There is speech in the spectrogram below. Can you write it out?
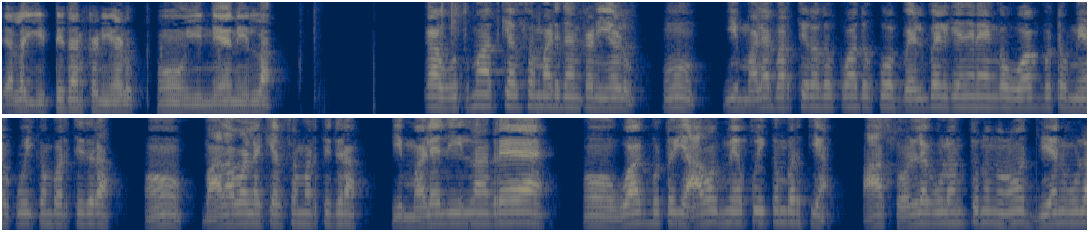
ಎಲ್ಲ ಇಟ್ಟಿದನ್ ಕಣಿ ಹೇಳು. ಹ್ಞೂ, ಇನ್ನೇನಿಲ್ಲ. ಆ, ಉತ್ತಮವಾದ ಕೆಲಸ ಮಾಡಿದ ಅನ್ಕಣಿ ಹೇಳು. ಹ್ಮ್ ಈ ಮಳೆ ಬರ್ತಿರೋದಕ್ಕೂ ಅದಕ್ಕೂ ಬೆಳ್ ಬೆಳಗ್ಗೆನೆ ಹೆಂಗ ಹೋಗ್ಬಿಟ್ಟು ಮೇವು ಕುಯ್ಕೊಂಡ್ ಬರ್ತಿದ್ದೀರಾ? ಹ್ಮ್ ಬಾಳ ಒಳ್ಳೆ ಕೆಲಸ ಮಾಡ್ತಿದ್ದೀರಾ? ಈ ಮಳೆಲಿ ಇಲ್ಲ ಅಂದ್ರೆ ಹೋಗ್ಬಿಟ್ಟು ಯಾವಾಗ ಮೇವು ಕುಯ್ಕೊಂಡ್ ಬರ್ತೀಯ? ಆ ಸೊಳ್ಳೆಗಳಂತೂ ಜೇನುಹುಳ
